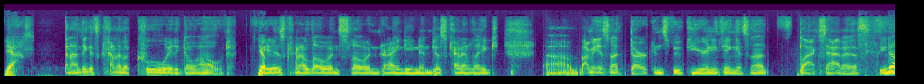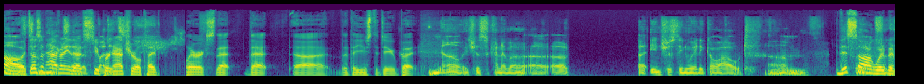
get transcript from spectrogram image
Yeah, and I think it's kind of a cool way to go out. Yep. It is kind of low and slow and grinding and just kind of like, um, I mean, it's not dark and spooky or anything. It's not Black Sabbath. you know, no, it doesn't have Black any of that Sabbath, but it's- supernatural type lyrics that that uh, that they used to do. But No, it's just kind of a, a, a, a interesting way to go out. Um, This song would have been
